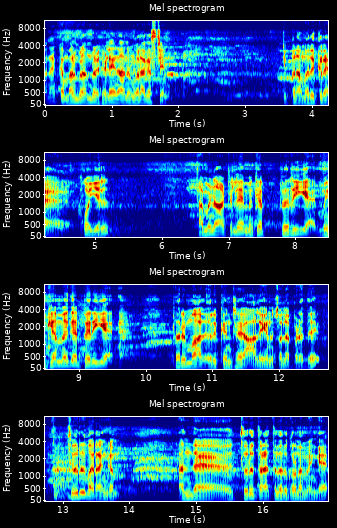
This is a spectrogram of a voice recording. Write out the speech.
வணக்கம் அன்பு நண்பர்களே நான் உங்கள் அகஸ்டின். இப்போ நாம் இருக்கிற கோயில் தமிழ்நாட்டிலே மிகப்பெரிய மிக மிக பெரிய பெருமாள் இருக்கின்ற ஆலயம்னு சொல்லப்படுது. திருவரங்கம். அந்த திருத்தலத்தில் இருக்கிறோம் நம்ம இங்கே.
